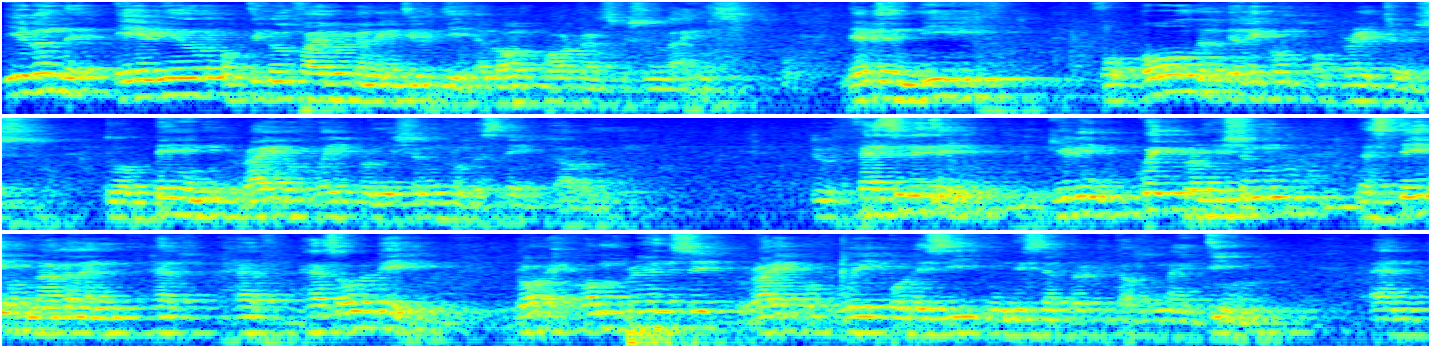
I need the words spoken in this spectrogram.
Even the aerial optical fiber connectivity along power transmission lines, there is a need for all the telecom operators to obtain right-of-way permission from the state government. To facilitate giving quick permission the state of Nagaland have, have, has already brought a comprehensive right-of-way policy in December 2019, and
